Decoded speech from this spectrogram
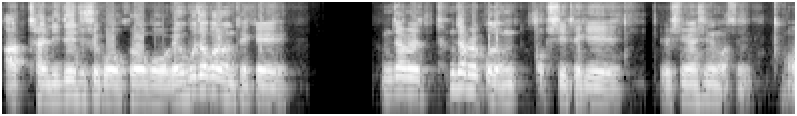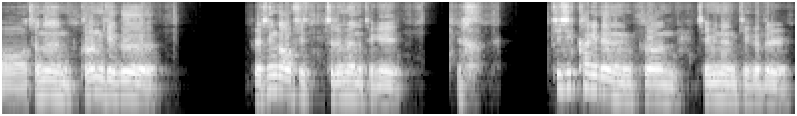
아, 잘 리드해 주시고 그러고 외부적으로는 되게 흠잡을 흠잡을 곳 없- 없이 되게 열심히 하시는 것 같습니다. 어 저는 그런 개그 별 생각 없이 들으면 되게 피식하게 되는 그런 재밌는 개그들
